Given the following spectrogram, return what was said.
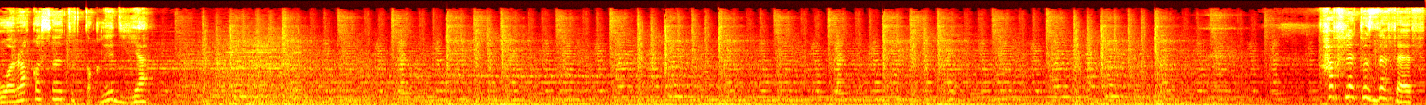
والرقصات التقليدية. حفلة الزفاف.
